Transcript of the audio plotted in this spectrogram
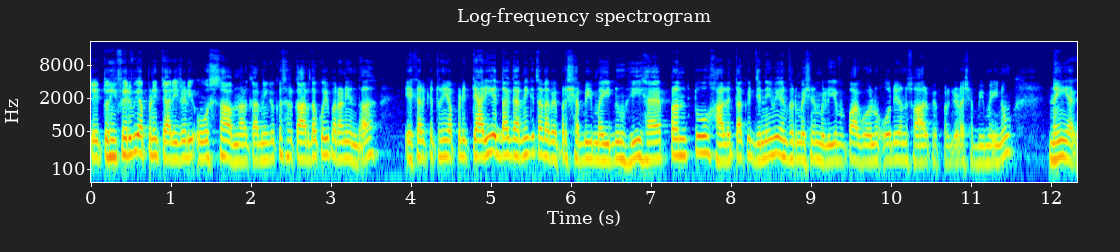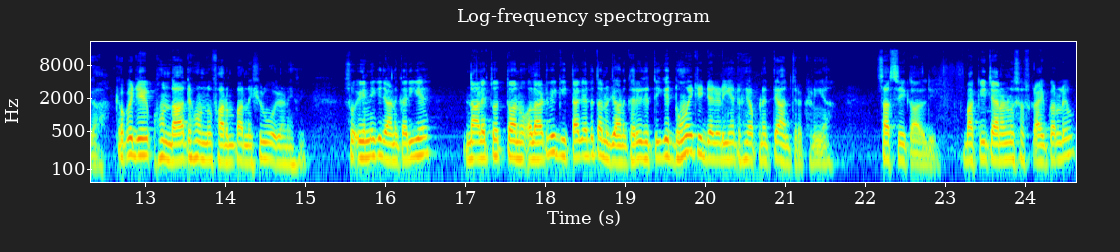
ਤੇ ਤੁਸੀਂ ਫਿਰ ਵੀ ਆਪਣੀ ਤਿਆਰੀ ਜਿਹੜੀ ਉਸ ਹਿਸਾਬ ਨਾਲ ਕਰਨੀ, ਕਿਉਂਕਿ ਸਰਕਾਰ ਦਾ ਕੋਈ ਪਤਾ ਨਹੀਂ ਹੁੰਦਾ। ਇਸ ਕਰਕੇ ਤੁਸੀਂ ਆਪਣੀ ਤਿਆਰੀ ਇਦਾਂ ਕਰਨੀ ਕਿ ਤੁਹਾਡਾ ਪੇਪਰ 26 ਮਈ ਨੂੰ ਹੀ ਹੈ, ਪਰੰਤੂ ਹਾਲੇ ਤੱਕ ਜਿੰਨੀ ਵੀ ਇਨਫੋਰਮੇਸ਼ਨ ਮਿਲੀ ਹੈ ਵਿਭਾਗ ਵੱਲੋਂ, ਉਹਦੇ ਅਨੁਸਾਰ ਪੇਪਰ ਜਿਹੜਾ 26 ਮਈ ਨੂੰ ਨਹੀਂ ਹੈਗਾ। ਕਿਉਂਕਿ ਜੇ ਹੁੰਦਾ ਤੇ ਹੁਣ ਨੂੰ ਫਾਰਮ ਭਰਨੇ ਸ਼ੁਰੂ ਹੋ ਜਾਣੇ ਸੀ। ਸੋ ਇੰਨੀ ਕੀ ਜਾਣਕਾਰੀ ਹੈ। ਨਾਲੇ ਤੋਂ, ਤੁਹਾਨੂੰ ਅਲਰਟ ਵੀ ਕੀਤਾ ਗਿਆ ਤੇ ਤੁਹਾਨੂੰ ਜਾਣਕਾਰੀ ਦਿੱਤੀ ਕਿ ਦੋਵੇਂ ਚੀਜ਼ਾਂ ਜਿਹੜੀਆਂ ਤੁਸੀਂ ਆਪਣੇ ਧਿਆਨ 'ਚ ਰੱਖਣੀਆਂ। ਸਤਿ ਸ੍ਰੀ ਅਕਾਲ ਜੀ। ਬਾਕੀ ਚੈਨਲ ਨੂੰ ਸਬਸਕ੍ਰਾਈਬ ਕਰ ਲਿਓ।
